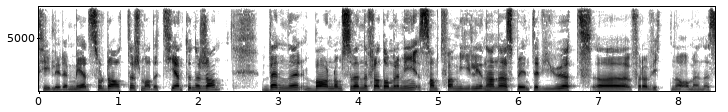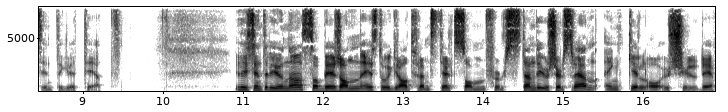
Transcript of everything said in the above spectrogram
tidligere medsoldater som hadde tjent under Jeanne, venner, barndomsvenner fra Domremy samt familien hennes ble intervjuet uh, for å vitne om hennes integritet. I disse intervjuene så blir Jeanne i stor grad fremstilt som fullstendig uskyldsren, enkel og uskyldig.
